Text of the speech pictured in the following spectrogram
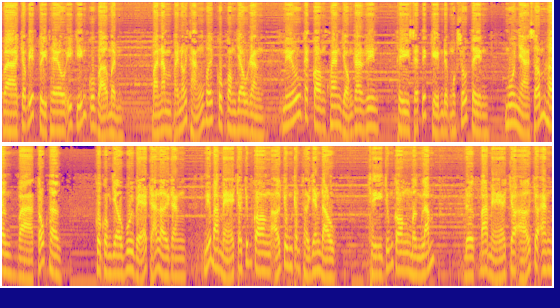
và cho biết tùy theo ý kiến của vợ mình. Bà Năm phải nói thẳng với cô con dâu rằng nếu các con khoan dọn ra riêng thì sẽ tiết kiệm được một số tiền, mua nhà sớm hơn và tốt hơn. Cô con dâu vui vẻ trả lời rằng nếu ba mẹ cho chúng con ở chung trong thời gian đầu thì chúng con mừng lắm. Được ba mẹ cho ở cho ăn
